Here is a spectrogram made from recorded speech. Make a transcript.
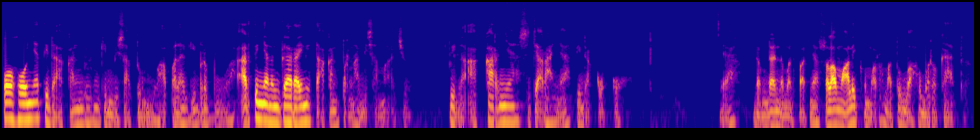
pohonnya tidak akan mungkin bisa tumbuh apalagi berbuah. Artinya negara ini tak akan pernah bisa maju bila akarnya sejarahnya tidak kokoh. Ya mudah-mudahan ada manfaatnya assalamualaikum warahmatullahi wabarakatuh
